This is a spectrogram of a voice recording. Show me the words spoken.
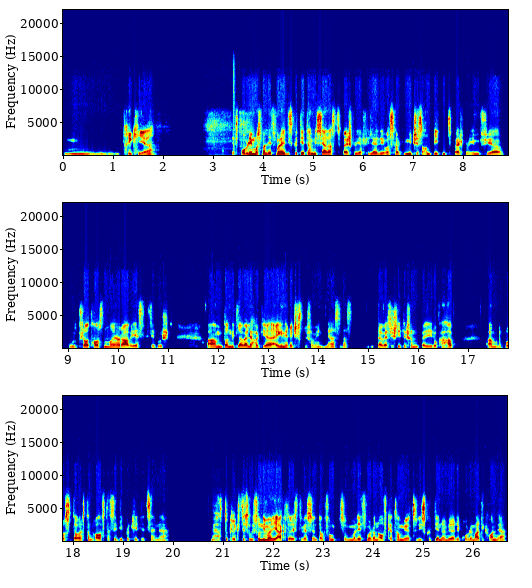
mm, tricky, ja. Das Problem, was wir letztes Mal diskutiert haben, ist ja, dass zum Beispiel ja viele, die was halt Images anbieten, zum Beispiel eben für Google Cloud Hausnummer oder AWS, ist ja wurscht, ähm, dann mittlerweile halt ihre eigene Registry verwenden. Ja, also das teilweise steht ja schon bei Docker Hub ähm, Repositories dann drauf, dass sie deprecated sind. Ja. Das heißt, du kriegst ja sowieso nicht mehr die aktuellste Version. Dann fängt, so wie wir letztes Mal dann aufgehört haben, ja, zu diskutieren, dann wieder die Problematik an. Ja.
